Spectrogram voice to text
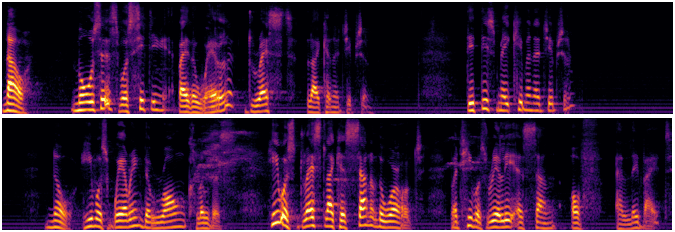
Now, Moses was sitting by the well, dressed like an Egyptian. Did this make him an Egyptian? No, he was wearing the wrong clothes. He was dressed like a son of the world, but he was really a son of a Levite.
